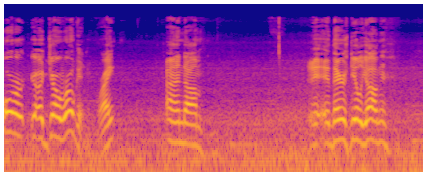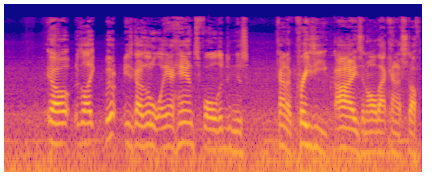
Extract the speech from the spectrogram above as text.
or uh, Joe Rogan, right? And um, and there's Neil Young you know, like he's got his little hands folded and his kind of crazy eyes and all that kind of stuff.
